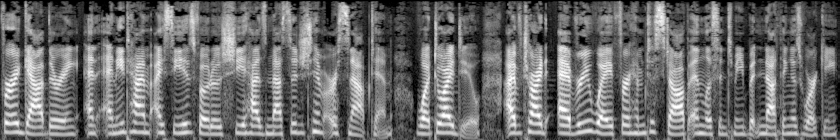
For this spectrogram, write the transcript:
for a gathering, and anytime I see his photos, she has messaged him or snapped him. What do I do? I've tried every way for him to stop and listen to me, but nothing is working.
